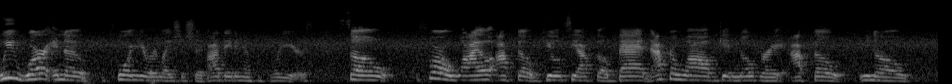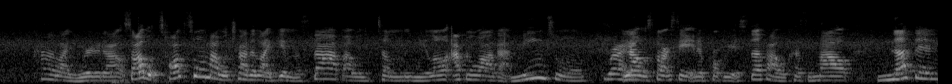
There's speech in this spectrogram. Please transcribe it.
we were in a four year relationship. I dated him for four years. So for a while I felt guilty, I felt bad. And After a while of getting over it, I felt, you know, kind of like weirded out. So I would talk to him, I would try to like get him to stop, I would tell him to leave me alone. After a while I got mean to him. Right. And I would start saying inappropriate stuff, I would cuss him out. Nothing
